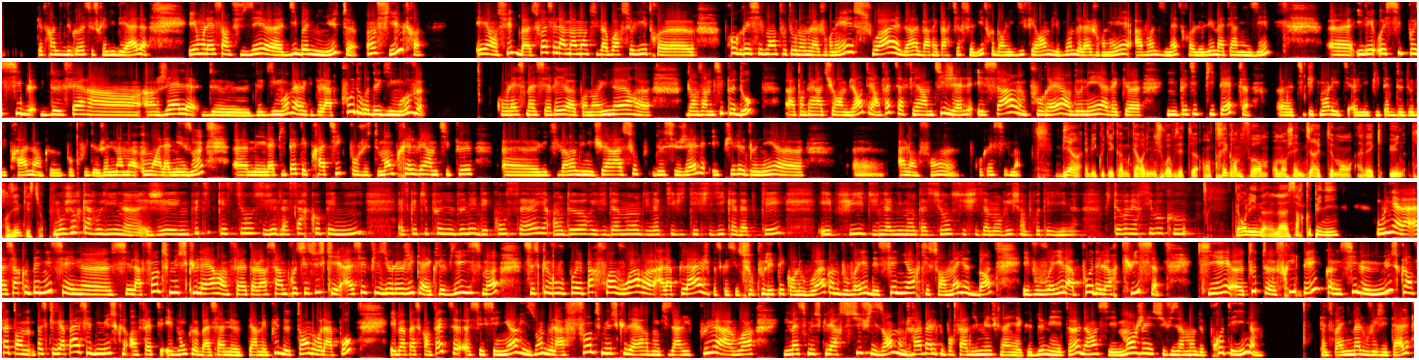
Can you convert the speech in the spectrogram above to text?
90 degrés, ce serait l'idéal. Et on laisse infuser 10 bonnes minutes. On filtre. Et ensuite, bah, soit c'est la maman qui va boire ce litre euh, progressivement tout au long de la journée, soit eh elle va répartir ce litre dans les différents biberons de la journée avant d'y mettre le lait maternisé. Euh, il est aussi possible de faire un, gel de guimauve avec de la poudre de guimauve qu'on laisse macérer euh, pendant une heure dans un petit peu d'eau à température ambiante et en fait ça fait un petit gel et ça on pourrait en donner avec une petite pipette euh, typiquement les, pipettes de doliprane hein, que beaucoup de jeunes mamans ont à la maison. Euh, mais la pipette est pratique pour justement prélever un petit peu euh, l'équivalent d'une cuillère à soupe de ce gel et puis le donner à l'enfant progressivement. Bien, eh bien, écoutez, comme Caroline, je vois que vous êtes en très grande forme, on enchaîne directement avec une troisième question. Bonjour Caroline, j'ai une petite question au sujet de la sarcopénie. Est-ce que tu peux nous donner des conseils, en dehors évidemment d'une activité physique adaptée et puis d'une alimentation suffisamment riche en protéines? Je te remercie beaucoup. Caroline, la sarcopénie, oui, la sarcopénie, c'est une, c'est la fonte musculaire en fait. Alors c'est un processus qui est assez physiologique avec le vieillissement. C'est ce que vous pouvez parfois voir euh, à la plage, parce que c'est surtout l'été qu'on le voit, quand vous voyez des seniors qui sont en maillot de bain et vous voyez la peau de leurs cuisses qui est euh, toute fripée, comme si le muscle en fait, parce qu'il n'y a pas assez de muscle en fait, et donc euh, bah, ça ne permet plus de tendre la peau. Et bah parce qu'en fait, ces seniors, ils ont de la fonte musculaire, donc ils n'arrivent plus à avoir une masse musculaire suffisante. Donc je rappelle que pour faire du muscle, hein, il n'y a que deux méthodes. Hein. c'est manger suffisamment de protéines qu'elles soient animales ou végétales,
